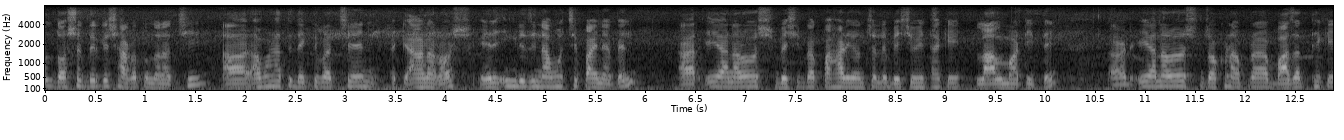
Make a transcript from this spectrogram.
সকাল দর্শকদেরকে স্বাগতম জানাচ্ছি। আর আমার হাতে দেখতে পাচ্ছেন একটি আনারস। এর ইংরেজি নাম হচ্ছে পাইনাপেল। আর এই আনারস বেশিরভাগ পাহাড়ি অঞ্চলে বেশি হয়ে থাকে লাল মাটিতে। আর এই আনারস যখন আমরা বাজার থেকে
